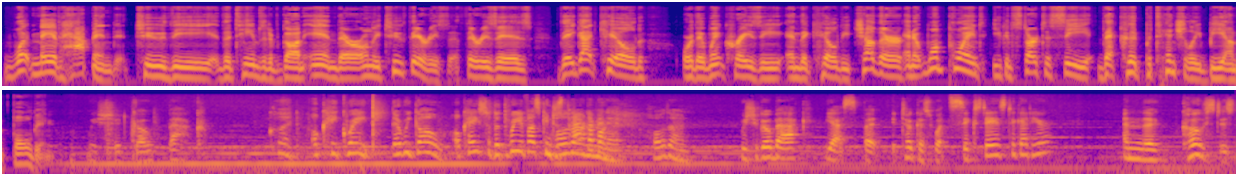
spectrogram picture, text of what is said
what may have happened to the the teams that have gone in. There are only two theories. The theories is they got killed or they went crazy and they killed each other. And at one point, you can start to see that could potentially be unfolding. We should go back. Good. Okay, great. There we go. Okay, so the three of us can just Hold pack on a up our- minute. Hold on. We should go back, yes, but it took us, what, six days to get here? And the coast is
